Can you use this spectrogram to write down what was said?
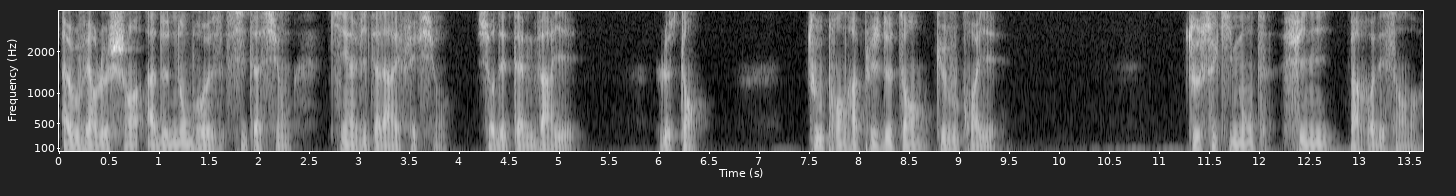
a ouvert le champ à de nombreuses citations qui invitent à la réflexion sur des thèmes variés. Le temps, tout prendra plus de temps que vous croyez. Tout ce qui monte finit par redescendre.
